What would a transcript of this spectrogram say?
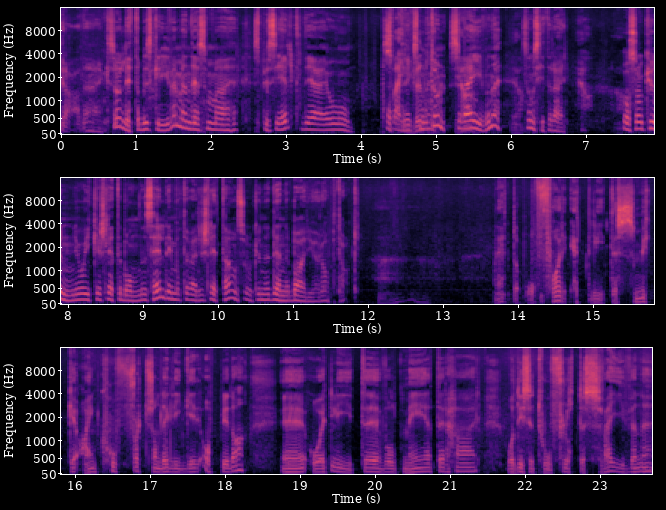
Ja, det er ikke så lett å beskrive, men det som er spesielt, det er jo opptrekksmotoren, sveivende, ja. som sitter der. Ja. Og så kunne den jo ikke slette båndene selv, de måtte være sletta, og så kunne denne bare gjøre opptak. Nettopp. Og for et lite smykke av en koffert som det ligger oppi da. Eh, og et lite voltmeter her. Og disse to flotte sveivene.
